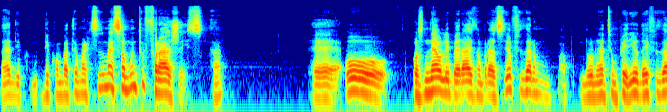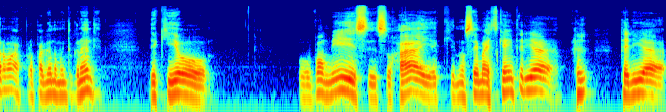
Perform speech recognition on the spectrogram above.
né, de, de, combater o marxismo, mas são muito frágeis. Né? É, o, os neoliberais no Brasil fizeram, durante um período aí, fizeram uma propaganda muito grande de que o, o von Mises, o Hayek, não sei mais quem, teria, teria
